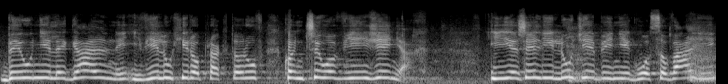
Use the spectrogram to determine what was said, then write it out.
był nielegalny i wielu chiropraktorów kończyło w więzieniach. I jeżeli ludzie by nie głosowali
